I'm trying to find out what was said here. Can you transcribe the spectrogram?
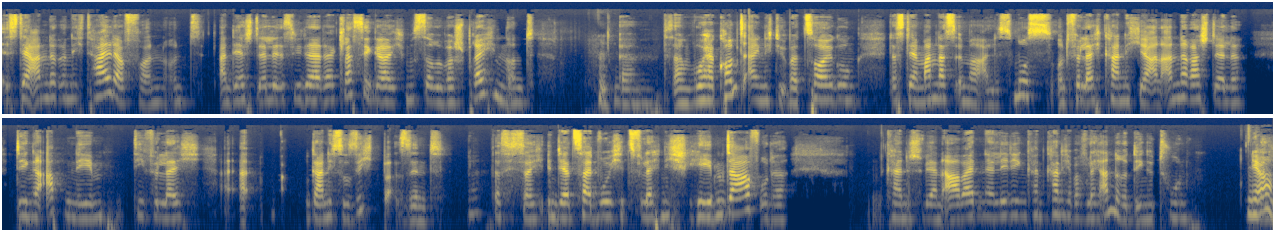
ist der andere nicht Teil davon. Und an der Stelle ist wieder der Klassiker, ich muss darüber sprechen und ähm, sagen, woher kommt eigentlich die Überzeugung, dass der Mann das immer alles muss? Und vielleicht kann ich ja an anderer Stelle Dinge abnehmen, die vielleicht äh, gar nicht so sichtbar sind. Dass ich sage, in der Zeit, wo ich jetzt vielleicht nicht heben darf oder keine schweren Arbeiten erledigen kann, kann ich aber vielleicht andere Dinge tun. Ja,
